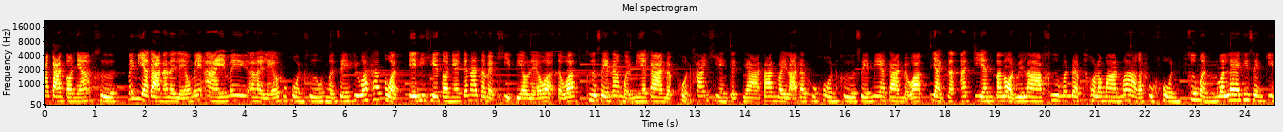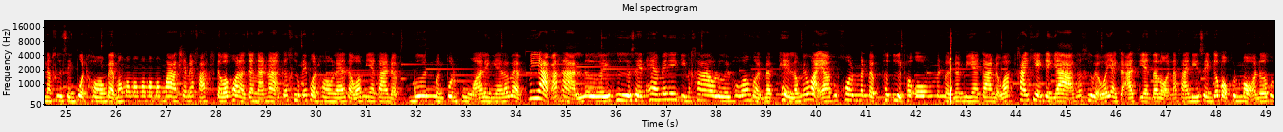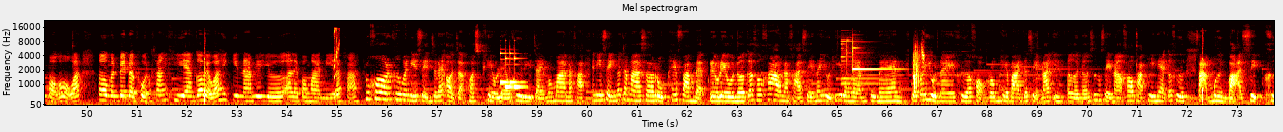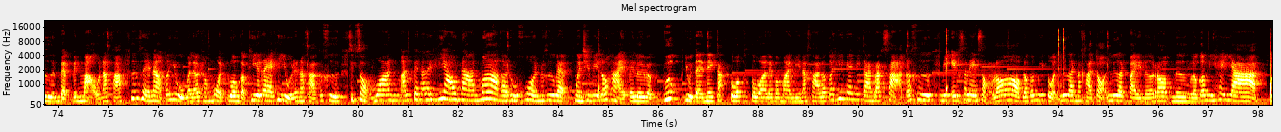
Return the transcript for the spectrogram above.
อาการตอนนี้คือ ไม่มีอาการอะไรแล้วไม่ไอไม่อะไรแล้วทุกคนคือเหมือนเซนคิดว่าถ้าตรวจ ATK ตอนนี้ก็น่าจะแบบขีดเดียวแล้วอะแต่ว่าคือเซนอะเหมือนมีอาการแบบผลข้างเคียงจากยาต้านไวรัสอะทุกคนคือเซนมีอาการแบบว่า อยากจะอาเจียนตลอดเวลาคือมันแบบทรมานมากอะทุกคน คือเหมือนวันแรกที่เซนกินอะคือเซนปวดท้องแบบมากมากมากมากมากมากใช่ไหมคะแต่ว่าพอหลังจากนั้นอะก็คือไม่ปวดท้องแล้ว แต่ว่ามีอาการแบบมึนเหมือนปวดหัวอะไรเงี้ยแล้วแบบไม่อยากอาหารเลย คือเซนแทบไม่ได้กินข้าวเลย เพราะว่าเหมือนแบบเห็นแล้วไม่ไหวอะทุกคนมันแบบผะอืดผะอมมันเหมือนแบบมีอาการแบบว่าข้างเคียงจากยาก็คือแบบว่าอยากจะอาเจียนตลอดนะคะนี่เซนก็บอกคุณหมอเนอะคุณหมอก็บอกว่าเออมันเป็นแบบผลข้างเคียง ก็แบบว่าให้กินน้ำเยอะๆ อะไรประมาณนี้นะคะ ทุกคนคือวันนี้เซนจะได้ออกจาก hospital แล้วคือดีใจมากๆนะคะ อันนี้เซนก็จะมาสรุปให้ฟังแบบเร็วๆเนอะก็คร่าวๆนะคะ เซนอยู่ที่โรงแรมพูแมน แล้วก็อยู่ในเครือของโรงพยาบาลเกษมราชอินเตอร์เนอะซึ่งเซนเข้าพักที่เนี่ยก็คือ 30,000 บาท 10 คืนแบบเป็นเหมานะคะ ซึ่งเซนก็อยู่มาแล้วทั้งหมดรวมกับที่แรกที่อยู่ด้วยนะคะ ก็คือ 12 วันอันเป็นอะไรที่ยาวนานมากอะทุกคนคือแบบเหมือนชีวิตเราหายไปเลยแบบปุ๊บอยู่แต่ในกักตัวกักตัวอะไรประมาณนี้นะคะ แล้วก็ที่เนี่ยมีการรักษาก็คือมีเอ็กซเรย์สองรอบ แล้วก็มีตรวจเลือดนะคะ เจาะเลือดไปเนื้อรอบหนึ่งแล้วก็มีให้ยา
